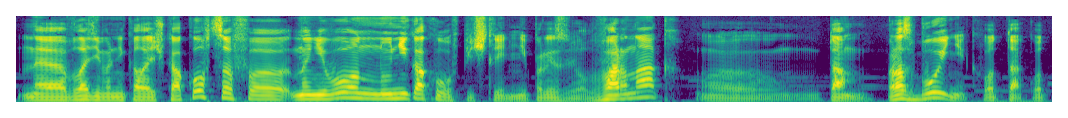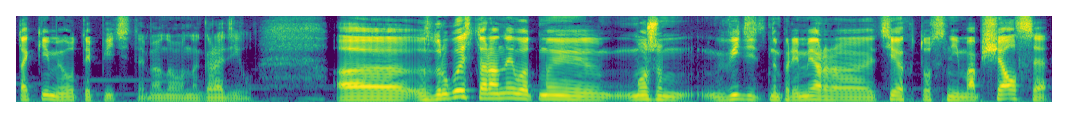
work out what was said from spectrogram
Владимир Николаевич Каковцев, на него он ну, никакого впечатления не произвел. Варнак, там, разбойник, вот так, вот такими вот эпитетами он его наградил. А, с другой стороны, вот мы можем видеть, например, э, тех, кто с ним общался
